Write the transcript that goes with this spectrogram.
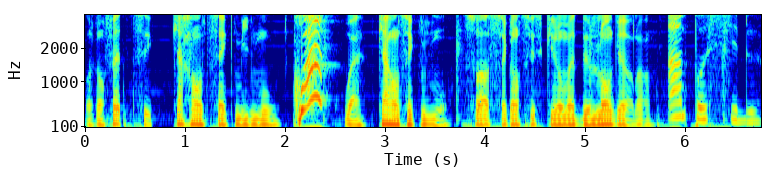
Donc en fait, c'est 45 000 mots. Quoi? Ouais, 45 000 mots. Soit 56 km de longueur là. Impossible.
